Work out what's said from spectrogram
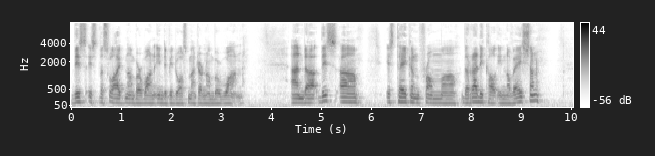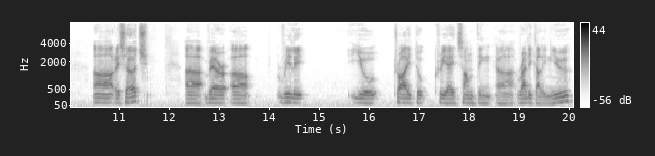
This is the slide number one, individuals matter number one. And uh, this uh, is taken from uh, the radical innovation research, where really you try to create something uh, radically new.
